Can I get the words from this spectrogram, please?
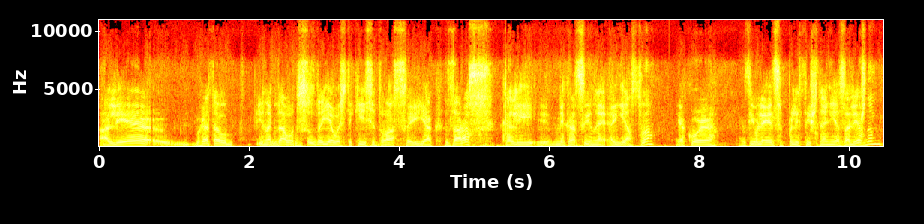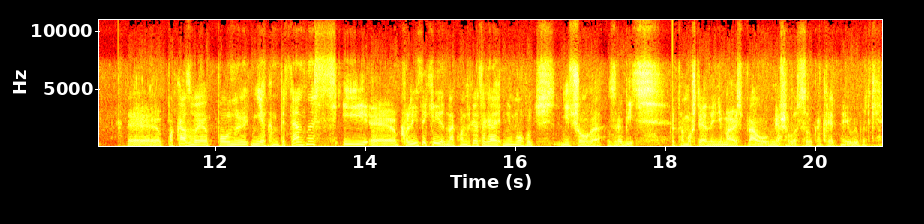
Але гэта иногда вот создае вось такія сітуацыі як зараз калі міграцыйнае агентство якое з'яўляецца палітычна незалежным э, показвае поўную некампетэнтнасць і э, палітыкі наконт гэтага не могуць нічога зрабіць потому что яны не маюць права ўмешвацца ў канкрэтныя выпадкі.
